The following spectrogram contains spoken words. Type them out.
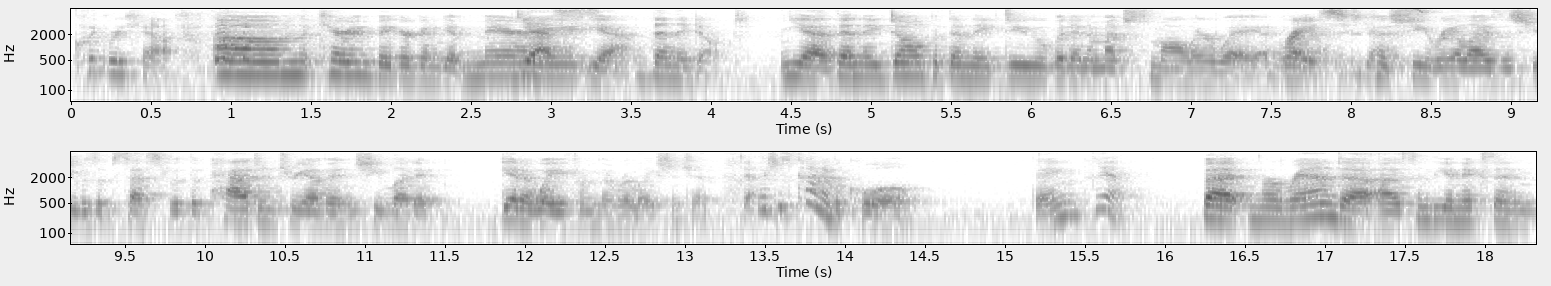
quick recap. Um, Carrie and Big are going to get married. yes. Yeah. Then they don't. Yeah, then they don't, but then they do, but in a much smaller way Right, Because yes. she realizes she was obsessed with the pageantry of it, and she let it get away from the relationship, which is kind of a cool thing. Yeah. But Miranda, uh, Cynthia Nixon,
